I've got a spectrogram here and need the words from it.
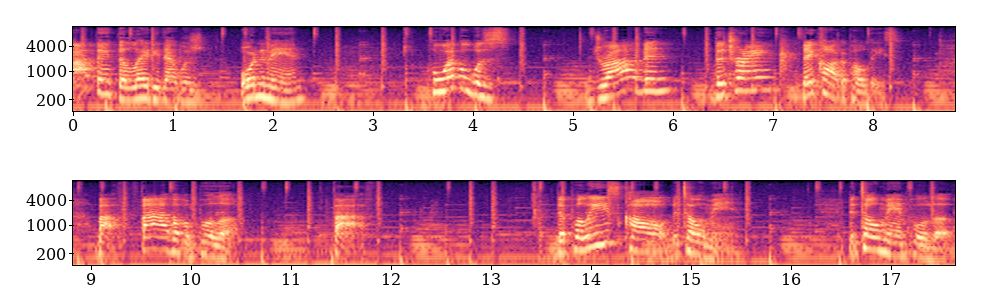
I think the lady that was, or the man, whoever was driving the train, they called the police. About five of them pull up. Five. The police called the tow man. The tow man pulled up.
